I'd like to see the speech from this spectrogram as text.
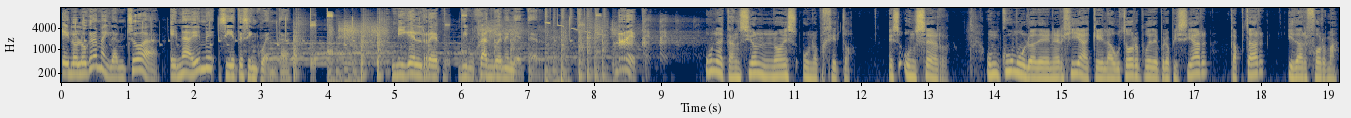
El holograma y la anchoa en AM750. Miguel Rep dibujando en el éter. Rep. Una canción no es un objeto, es un ser, un cúmulo de energía que el autor puede propiciar, captar y dar forma.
